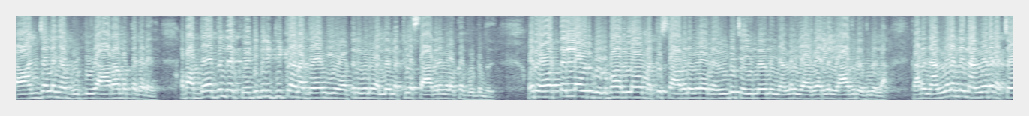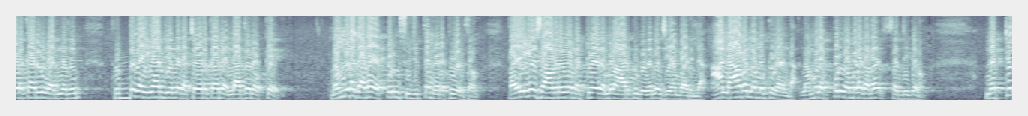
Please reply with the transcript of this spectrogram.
അഞ്ചെണ്ണം ഞാൻ പൂട്ടി ഇത് ആറാമത്തെ കടയിൽ. അപ്പൊ അദ്ദേഹത്തിന്റെ ക്രെഡിബിലിറ്റിക്കാണ് അദ്ദേഹം ഈ ഹോട്ടലുകളും അല്ലെങ്കിൽ മറ്റുള്ള സ്ഥാപനങ്ങളൊക്കെ പൂട്ടുന്നത്. ഒരു ഹോട്ടലിലോ ഒരു ഗുരുവാറിലോ മറ്റു സ്ഥാപനങ്ങളോ റെയ്ഡ് ചെയ്യുന്നതിന് ഞങ്ങൾ വ്യാപാരികൾ യാതൊരു എതിരല്ല കാരണം ഞങ്ങൾ തന്നെ ഞങ്ങളുടെ കച്ചവടക്കാരോട് വരുന്നത് ഫുഡ് കൈകാര്യം ചെയ്യുന്ന കച്ചവടക്കാരും അല്ലാത്തവരൊക്കെ നമ്മുടെ കട എപ്പോഴും ശുചിത്വം ഉറപ്പുവരുത്തണം. പഴകിയ സാധനങ്ങളോ മറ്റോ നമ്മൾ ആർക്കും വിതരണം ചെയ്യാൻ പാടില്ല. ആ ലാഭം നമുക്ക് വേണ്ട. നമ്മൾ എപ്പോഴും നമ്മുടെ കട ശ്രദ്ധിക്കണം. മറ്റ്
